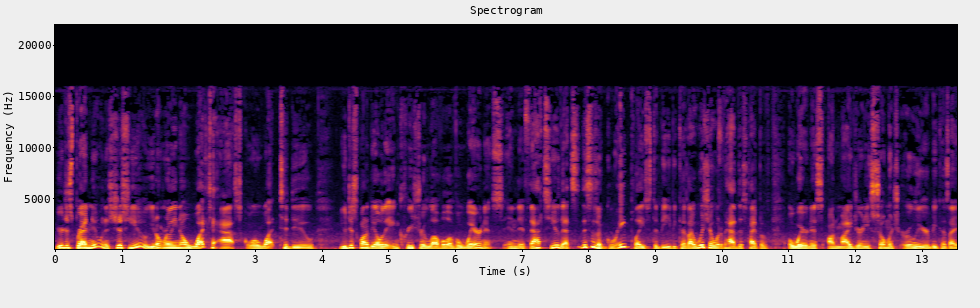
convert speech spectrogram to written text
you're just brand new and it's just you. You don't really know what to ask or what to do. You just want to be able to increase your level of awareness. And if that's you, that's this is a great place to be because I wish I would have had this type of awareness on my journey so much earlier because I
